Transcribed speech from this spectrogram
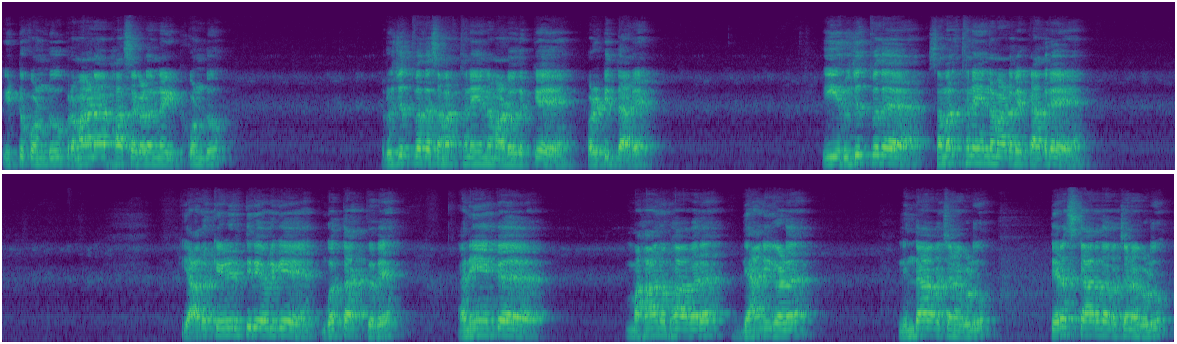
ಇಟ್ಟುಕೊಂಡು ಪ್ರಮಾಣಾಭಾಸಗಳನ್ನು ಇಟ್ಟುಕೊಂಡು ರುಜುತ್ವದ ಸಮರ್ಥನೆಯನ್ನು ಮಾಡೋದಕ್ಕೆ ಹೊರಟಿದ್ದಾರೆ. ಈ ರುಜುತ್ವದ ಸಮರ್ಥನೆಯನ್ನು ಮಾಡಬೇಕಾದರೆ ಯಾರು ಕೇಳಿರ್ತೀರಿ ಅವರಿಗೆ ಗೊತ್ತಾಗ್ತದೆ. ಅನೇಕ ಮಹಾನುಭಾವರ ಜ್ಞಾನಿಗಳ ನಿಂದಾವಚನಗಳು, ತಿರಸ್ಕಾರದ ವಚನಗಳು,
